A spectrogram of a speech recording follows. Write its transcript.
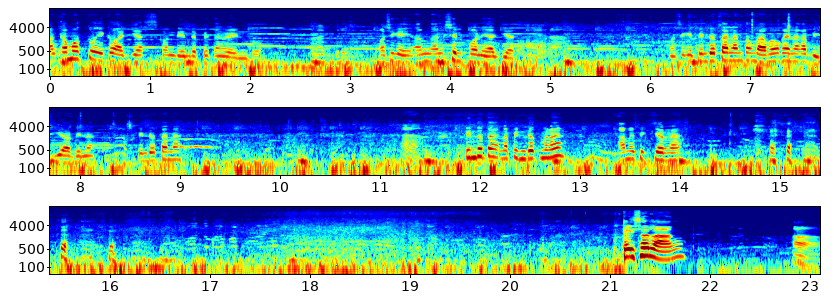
Ang kamot ko, ikaw adjust kung din dapit ang rainbow. Madre. O sige, ang, ang cellphone i-adjust. O sige, pindutan lang tong babaw kaya naka-video abi na. Pindutan na. Ah. Pindutan, napindot mo na? Ah, may picture na? Kaisa lang? Ah.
